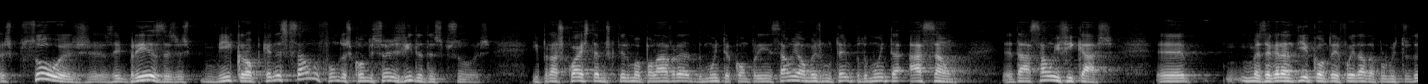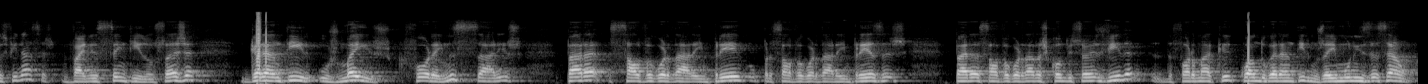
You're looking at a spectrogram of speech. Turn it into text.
as pessoas, as empresas, as micro ou pequenas, que são, no fundo, as condições de vida das pessoas, e para as quais temos que ter uma palavra de muita compreensão e ao mesmo tempo de muita ação, da ação eficaz. Eh, mas a garantia que ontem foi dada pelo Ministro das Finanças vai nesse sentido, ou seja, garantir os meios que forem necessários para salvaguardar emprego, para salvaguardar empresas, para salvaguardar as condições de vida, de forma a que, quando garantirmos a imunização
